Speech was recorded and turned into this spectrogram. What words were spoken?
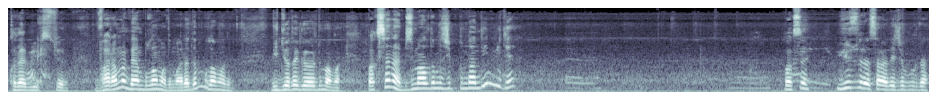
O kadar büyük istiyorum. Var ama ben bulamadım. Aradım bulamadım. Videoda gördüm ama. Baksana bizim aldığımız jip bundan değil miydi? Baksana 100 lira sadece burada.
